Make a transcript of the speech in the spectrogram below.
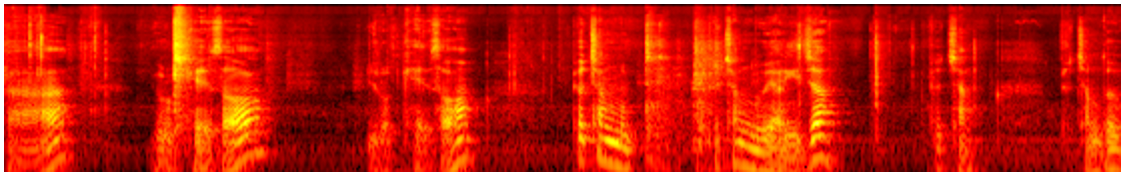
자, 이렇게 해서 이렇게 해서 표창 모- 표창 모양이죠? 표창 표창도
